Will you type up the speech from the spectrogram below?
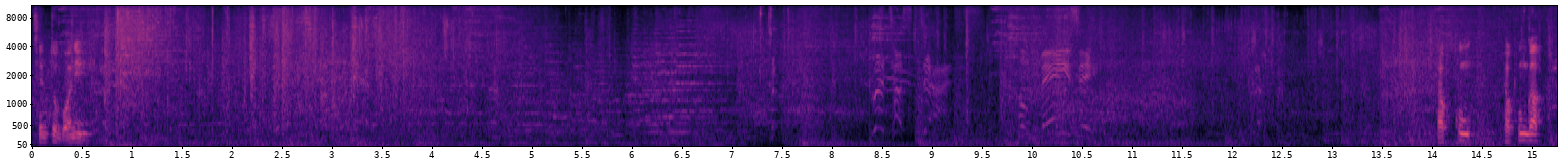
쟨 또 뭐니? 벽궁, 벽궁각.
